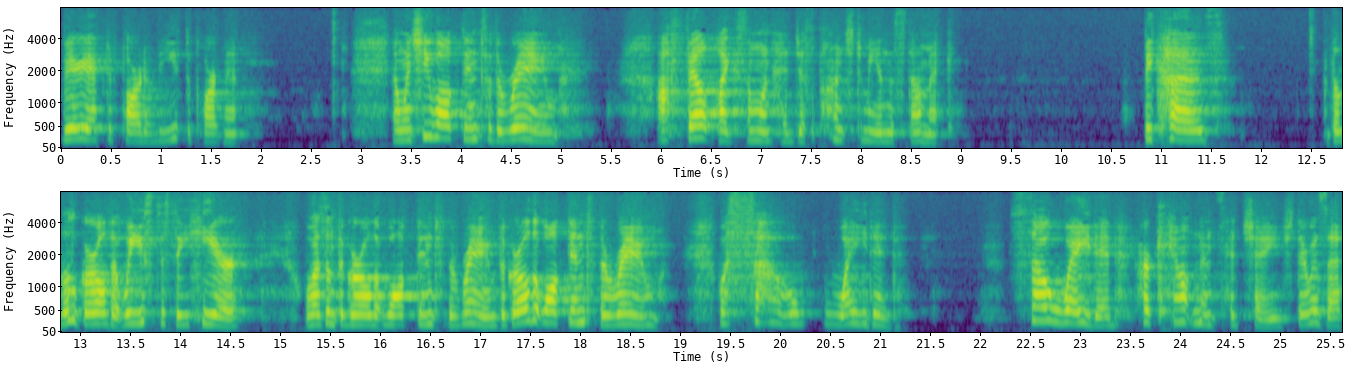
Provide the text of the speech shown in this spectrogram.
very active part of the youth department. And when she walked into the room, I felt like someone had just punched me in the stomach because the little girl that we used to see here wasn't the girl that walked into the room. The girl that walked into the room was so weighted, so weighted. Her countenance had changed. There was a,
